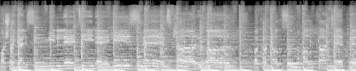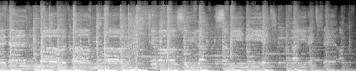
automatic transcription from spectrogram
Başa gelsin milletine hizmetkarlar Baka kalsın halka tepeden bakanlar. Tevazuyla samimiyet gayretle akıl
